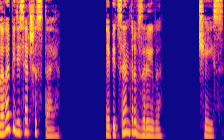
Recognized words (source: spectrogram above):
Глава 56. Эпицентр взрыва. Чейз.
